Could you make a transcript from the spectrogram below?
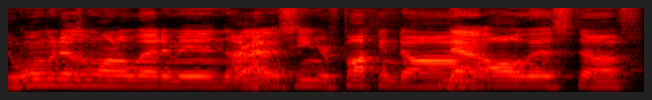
The woman doesn't want to let him in. I haven't seen your fucking dog. Now- all this stuff.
